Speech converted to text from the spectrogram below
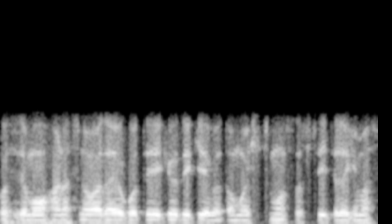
少しでもお話の話題をご提供できればと思い質問させていただきます。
